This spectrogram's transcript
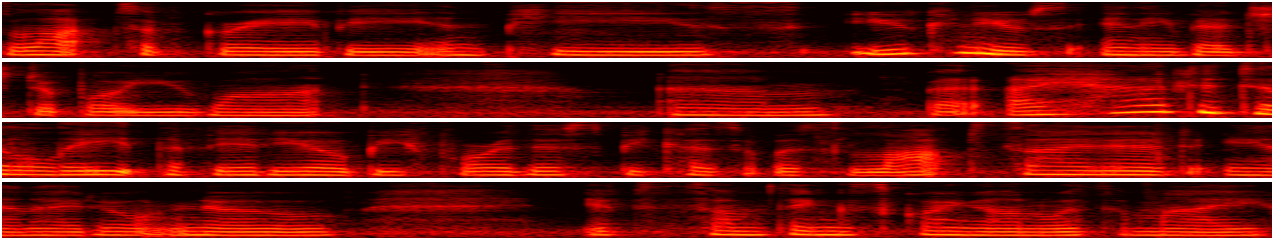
lots of gravy and peas. You can use any vegetable you want. Um, but I had to delete the video before this because it was lopsided and I don't know if something's going on with my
